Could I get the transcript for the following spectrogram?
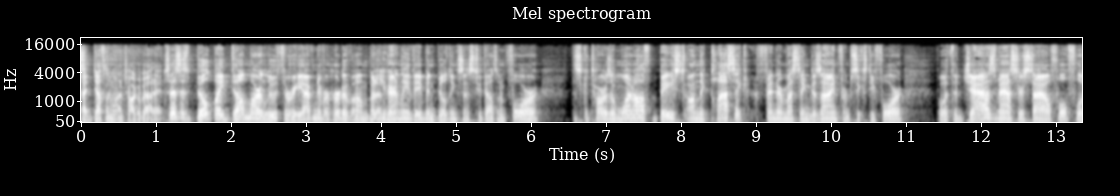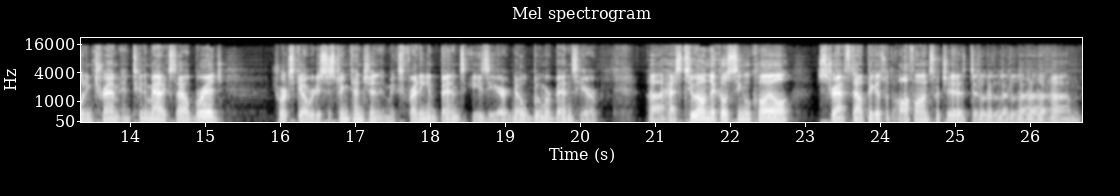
I definitely want to talk about it. It says it's built by Delmar Luthery. I've never heard of them, but Me either. apparently they've been building since 2004. This guitar is a one-off based on the classic Fender Mustang design from 64, but with the Jazzmaster style full floating trim and Tunematic style bridge. Short scale reduces string tension. It makes fretting and bends easier. No boomer bends here. Uh, has two Alnico single coil Strat style pickups with off on switches. Um,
